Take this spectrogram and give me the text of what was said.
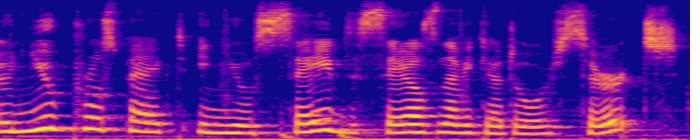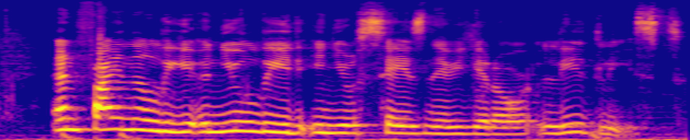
a new prospect in your saved Sales Navigator search, and finally a new lead in your Sales Navigator lead list.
